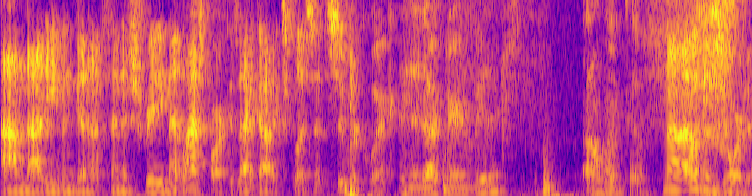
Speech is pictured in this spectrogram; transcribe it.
I'm not even gonna finish reading that last part because that got explicit super quick. Is it Doctor Wheeler? I don't think so. No, that was in Georgia.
